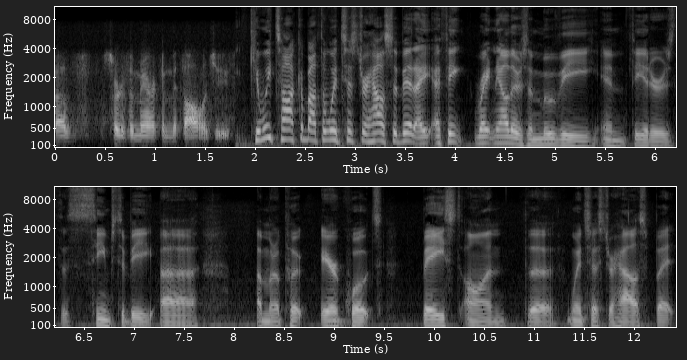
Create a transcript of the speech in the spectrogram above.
of sort of American mythologies. Can we talk about the Winchester House a bit? I, I think right now there's a movie in theaters that seems to be uh, I'm going to put air quotes based on the Winchester House, but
